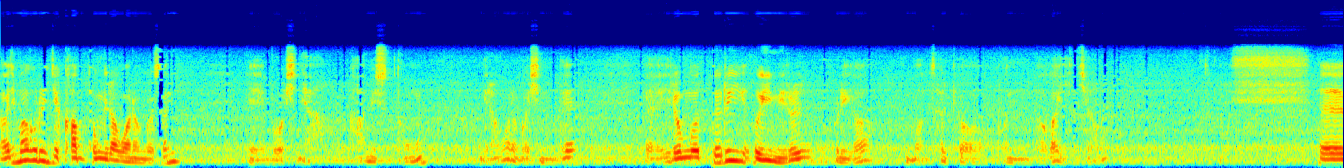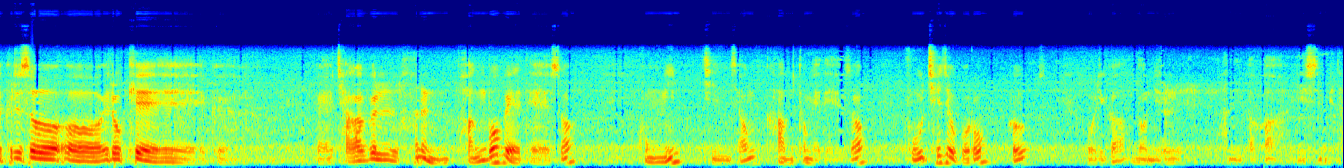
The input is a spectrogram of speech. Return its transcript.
마지막으로 이제 감통이라고 하는 것은 예, 무엇이냐. 감이수통이라고 하는 것인데 예, 이런 것들의 의미를 우리가 한번 살펴본 바가 있죠. 그래서 어, 이렇게 그 자각을 하는 방법에 대해서 공리, 진성, 감통에 대해서 구체적으로 그 우리가 논의를 한 바가 있습니다.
